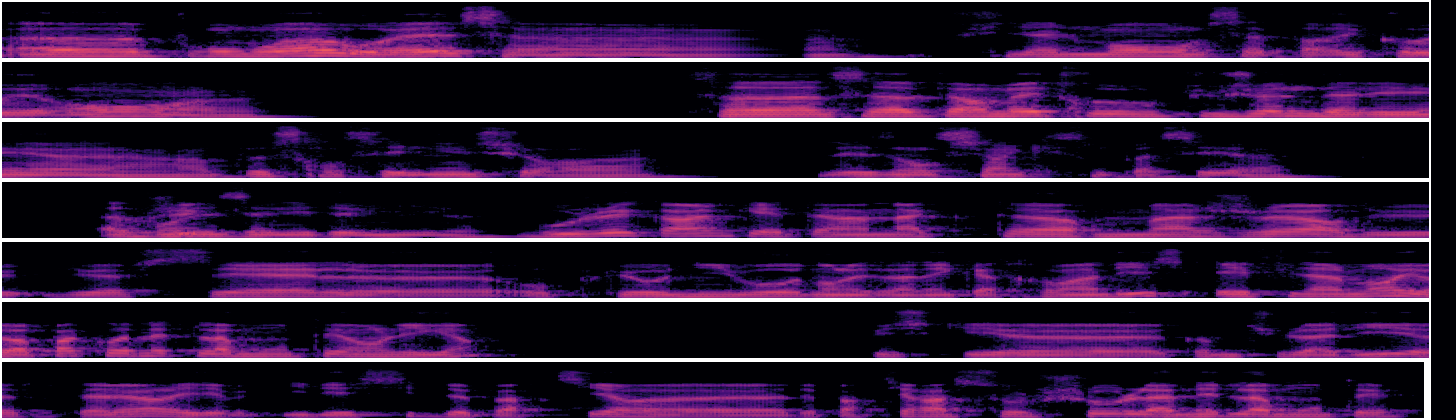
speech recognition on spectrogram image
Euh, pour moi, ouais, ça, finalement, ça paraît cohérent. euh. Ça, ça va permettre aux plus jeunes d'aller euh, un peu se renseigner sur euh, les anciens qui sont passés euh, avant J'ai- les années 2000. Bouger quand même qui a été un acteur majeur du, du FCL euh, au plus haut niveau dans les années 90 et finalement il va pas connaître la montée en Ligue 1 puisque euh, comme tu l'as dit euh, tout à l'heure il, il décide de partir, de partir à Sochaux l'année de la montée.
